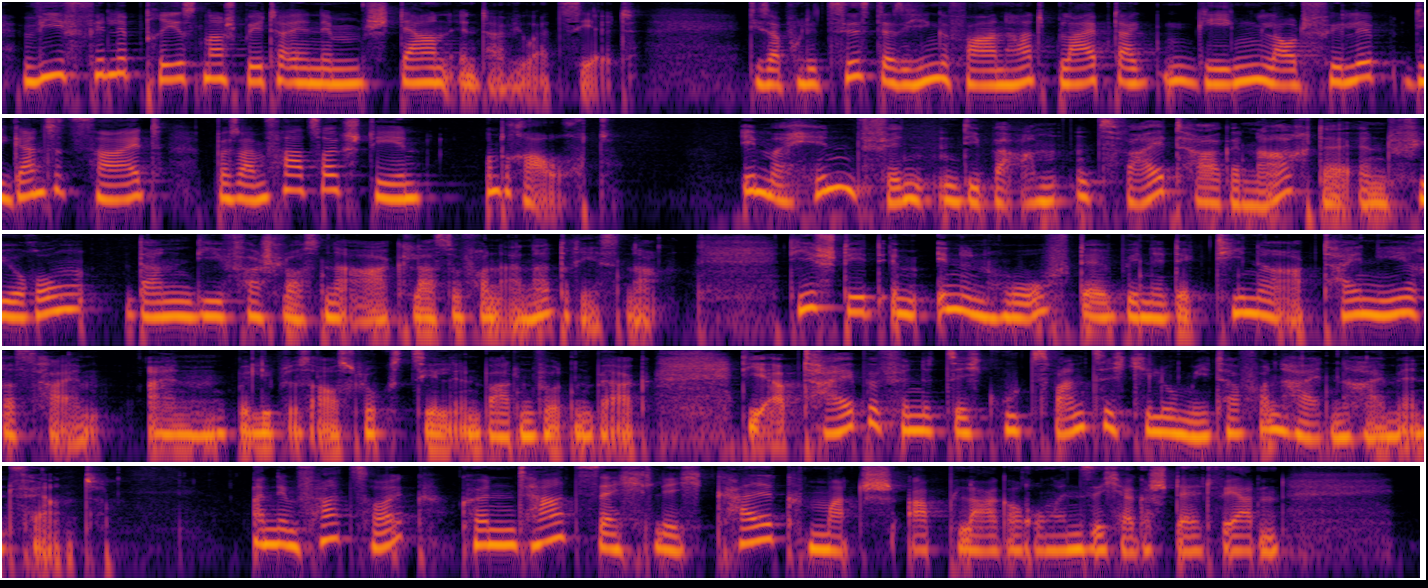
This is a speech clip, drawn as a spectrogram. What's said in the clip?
wie Philipp Dresdner später in dem Stern-Interview erzählt. Dieser Polizist, der sie hingefahren hat, bleibt dagegen laut Philipp die ganze Zeit bei seinem Fahrzeug stehen und raucht. Immerhin finden die Beamten zwei Tage nach der Entführung dann die verschlossene A-Klasse von Anna Dresner. Die steht im Innenhof der Benediktinerabtei Neresheim, ein beliebtes Ausflugsziel in Baden-Württemberg. Die Abtei befindet sich gut 20 Kilometer von Heidenheim entfernt. An dem Fahrzeug können tatsächlich Kalkmatschablagerungen sichergestellt werden.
